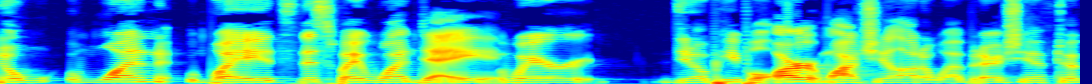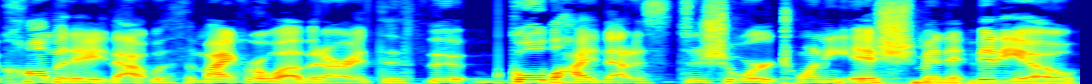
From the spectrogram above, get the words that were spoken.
know, one way it's this way one day where you know people aren't watching a lot of webinars you have to accommodate that with the micro webinar. The, the goal behind that is it's a short 20-ish minute video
